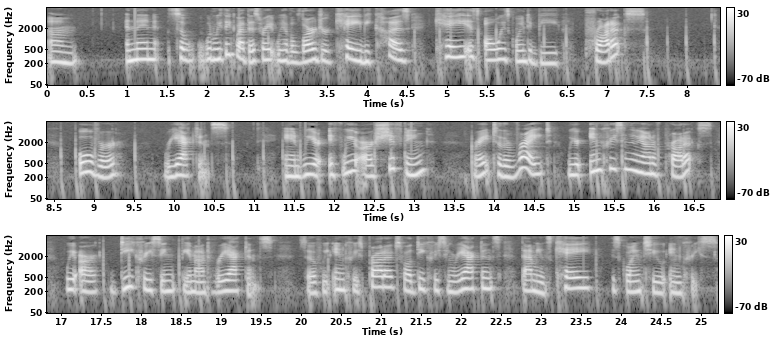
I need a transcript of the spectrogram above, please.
Um, and then, so when we think about this, right, we have a larger K because K is always going to be products over reactants. And we are, if we are shifting, right, to the right, we are increasing the amount of products, we are decreasing the amount of reactants. So if we increase products while decreasing reactants, that means K is going to increase.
